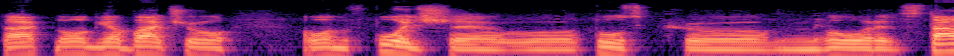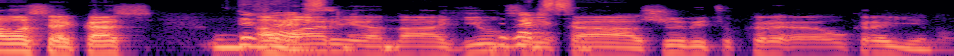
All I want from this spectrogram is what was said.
Так, ну он я бачу, он в Польщі Туск говорить, сталася якась Диверсія. аварія на гілці, Диверсія. яка живить Україну.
